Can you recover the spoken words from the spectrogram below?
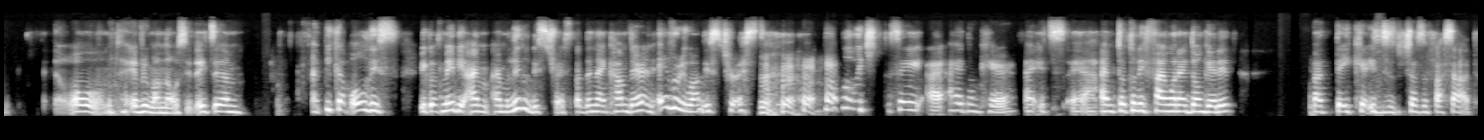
all everyone knows it. It's um I pick up all this because maybe I'm I'm a little bit stressed, but then I come there and everyone is stressed. People which say I, I don't care. I, it's uh, I'm totally fine when I don't get it, but they care. It's just a facade.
